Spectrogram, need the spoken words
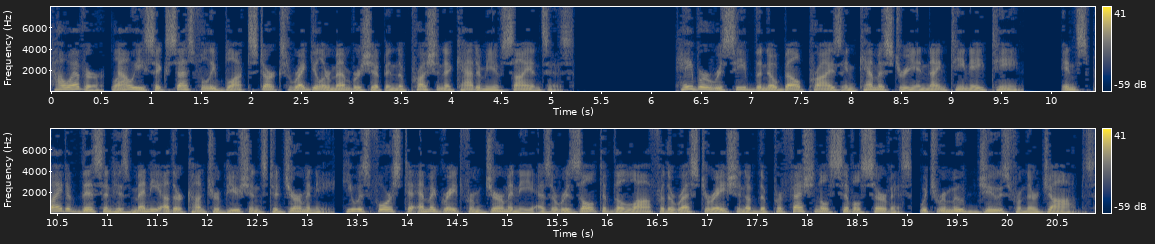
However, Laue successfully blocked Stark's regular membership in the Prussian Academy of Sciences. Haber received the Nobel Prize in Chemistry in 1918. In spite of this and his many other contributions to Germany, he was forced to emigrate from Germany as a result of the law for the restoration of the professional civil service, which removed Jews from their jobs.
